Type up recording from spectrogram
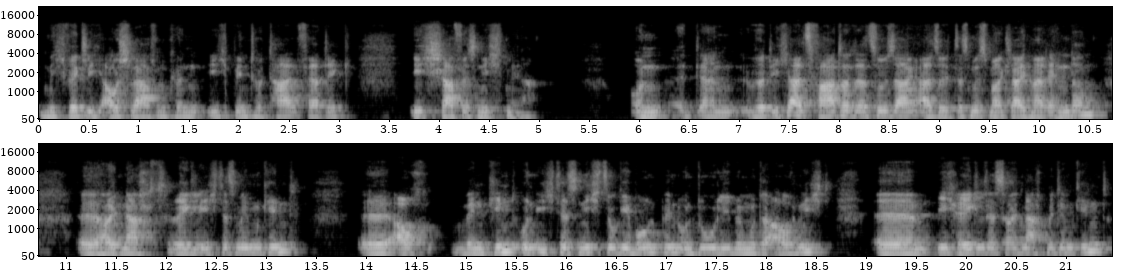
mich wirklich ausschlafen können. Ich bin total fertig. Ich schaffe es nicht mehr. Und dann würde ich als Vater dazu sagen, also das müssen wir gleich mal ändern. Äh, heute Nacht regle ich das mit dem Kind. Äh, auch wenn Kind und ich das nicht so gewohnt bin und du, liebe Mutter, auch nicht. Äh, ich regle das heute Nacht mit dem Kind.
